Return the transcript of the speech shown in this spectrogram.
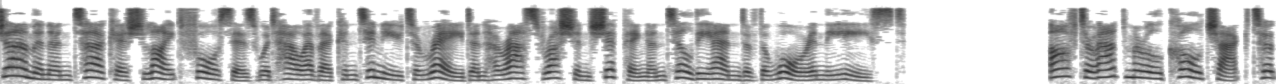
German and Turkish light forces would however continue to raid and harass Russian shipping until the end of the war in the east. After Admiral Kolchak took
